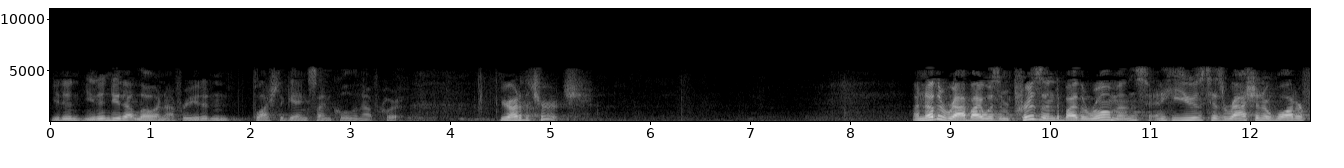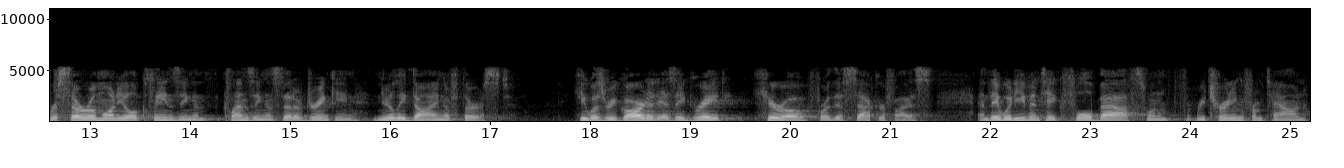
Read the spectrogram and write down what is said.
You didn't, you didn't do that low enough, or you didn't flash the gang sign cool enough. Or, you're out of the church. Another rabbi was imprisoned by the Romans, and he used his ration of water for ceremonial cleansing, cleansing instead of drinking, nearly dying of thirst. He was regarded as a great hero for this sacrifice, and they would even take full baths when returning from town.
